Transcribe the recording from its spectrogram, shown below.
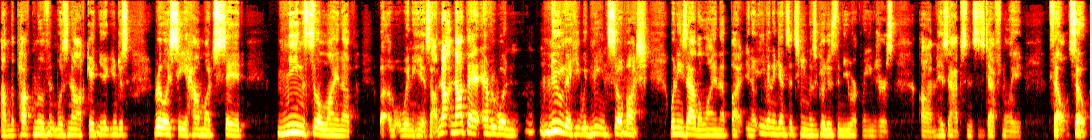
Um, the puck movement was not good. You, know, you can just really see how much Sid means to the lineup uh, when he is out. Not not that everyone knew that he would mean so much when he's out of the lineup, but you know, even against a team as good as the New York Rangers, um, his absence is definitely felt. So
